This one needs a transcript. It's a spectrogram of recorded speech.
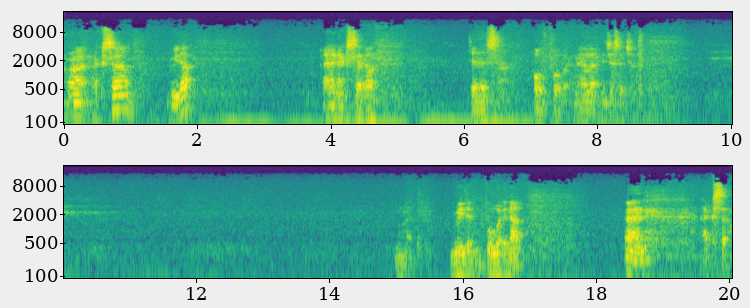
All right, exhale, breathe up, and exhale. Just hold forward. Now let me just adjust. Breathe it forward and up, and exhale.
